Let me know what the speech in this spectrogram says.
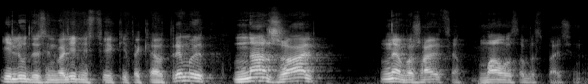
І люди з інвалідністю, які таке отримують, на жаль, не вважаються малозабезпеченими.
